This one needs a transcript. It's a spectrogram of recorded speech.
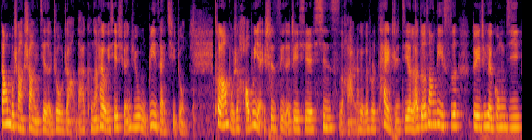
当不上上一届的州长的，可能还有一些选举舞弊在其中。特朗普是毫不掩饰自己的这些心思哈，然后有的时候太直接了。而德桑蒂斯对于这些攻击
